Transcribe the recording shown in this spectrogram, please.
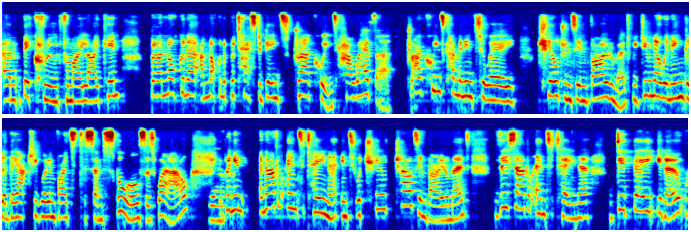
um, a bit crude for my liking, but I'm not gonna. I'm not gonna protest against drag queens. However, drag queens coming into a children's environment. We do know in England they actually were invited to some schools as well. Yeah. Bringing an adult entertainer into a child, child's environment. This adult entertainer, did they, you know,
